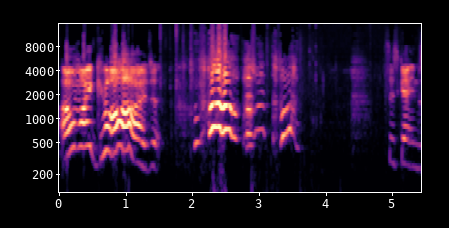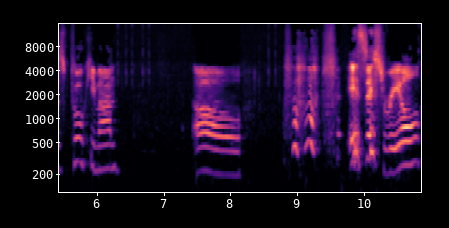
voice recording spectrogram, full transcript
Oh my god! this is getting spooky, man. Oh. is this real?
